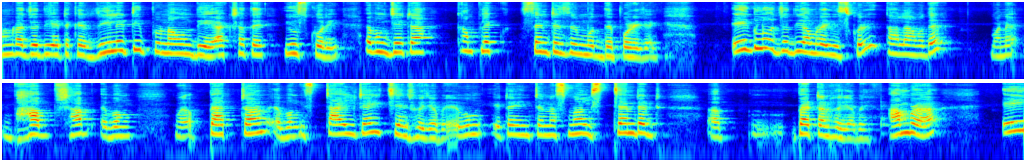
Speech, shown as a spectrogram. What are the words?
আমরা যদি এটাকে রিলেটিভ প্রোনাউন দিয়ে একসাথে ইউজ করি এবং যেটা কমপ্লেক্স সেন্টেন্সের মধ্যে পড়ে যায় এইগুলো যদি আমরা ইউজ করি, তাহলে আমাদের মানে ভাব সাব এবং প্যাটার্ন এবং স্টাইলটাই চেঞ্জ হয়ে যাবে এবং এটা ইন্টারন্যাশনাল স্ট্যান্ডার্ড প্যাটার্ন হয়ে যাবে। আমরা এই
